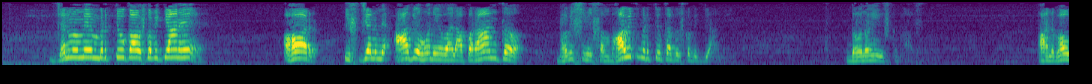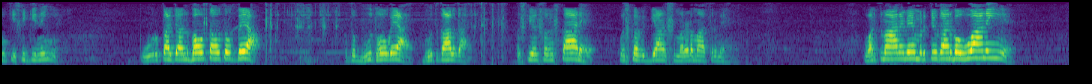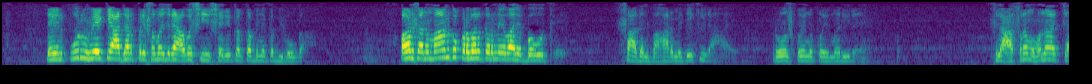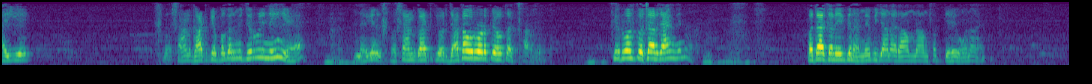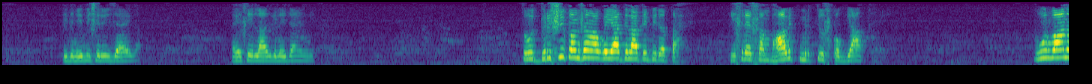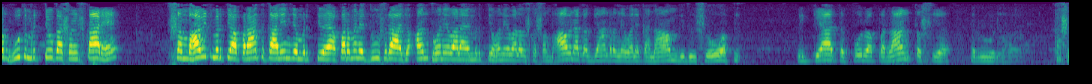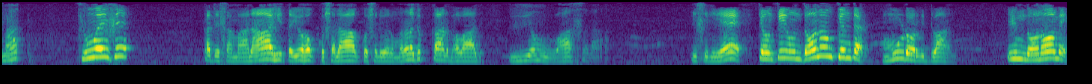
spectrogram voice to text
जन्म में मृत्यु का उसका विज्ञान है, और इस जन्म में आगे होने वाला अपरांत भविष्य में संभावित मृत्यु का भी उसका विज्ञान है। दोनों ही उसके पास अनुभव किसी की नहीं है। पूर्व का जो अनुभव था, वो तो गया। वो तो भूत हो गया है, भूतकाल का है। उसके संस्कार है, उसका विज्ञान स्मरण मात्र में है। वर्तमान में मृत्यु का अनुभव हुआ नहीं है। लेकिन पूर्व हुए के आधार पर समझ रहे अवश्य शरीर का कभी न कभी होगा। और उस अनुमान को प्रबल करने वाले बहुत है। साधन बाहर में देख ही रहा है। रोज कोई न कोई मर ही रहे हैं। इसलिए आश्रम होना चाहिए। स्मशान घाट के बगल में ज़रूरी नहीं है, लेकिन स्मशान घाट की ओर ज़्यादा रोड पे हो तो अच्छा रहेगा। फिर रोज दो चार जाएँगे ना। पता चले एक दिन हमें भी जाना राम नाम सत्य है, होना है। एक दिन ये भी शरीर जाएगा। ऐसे इलाज के लिए जाएँगे। तो दृश्य कम से आपको याद दिलाते भी रहता है। इसलिए संभावित मृत्यु उसको ज्ञात है। पूर्वानुभूत मृत्यु का संस्कार है। संभावित मृत्यु अपरांत कालीन जो मृत्यु है, अपर मैंने दूसरा जो अंत होने वाला है, मृत्यु होने वाला, उसका संभावना का ज्ञान रखने वाले का नाम विदुषो अपी। विज्ञात पूर्व अपरांत रूढ़ क्यों ऐसे कत समाना ही तयो कुशला कुशल मरण दुख का अनुभवाद यम वासना। इसलिए क्योंकि उन दोनों के अंदर मूड और विद्वान, इन दोनों में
